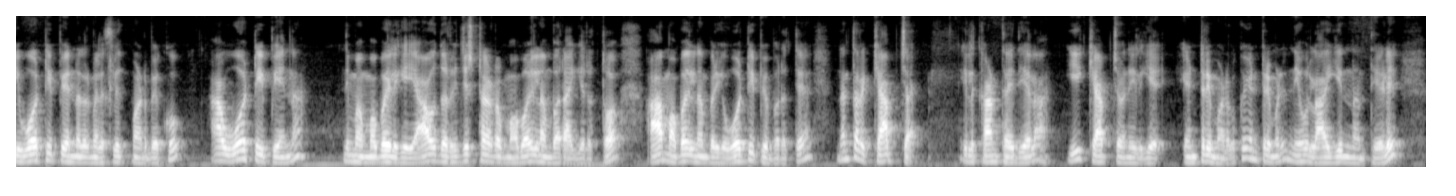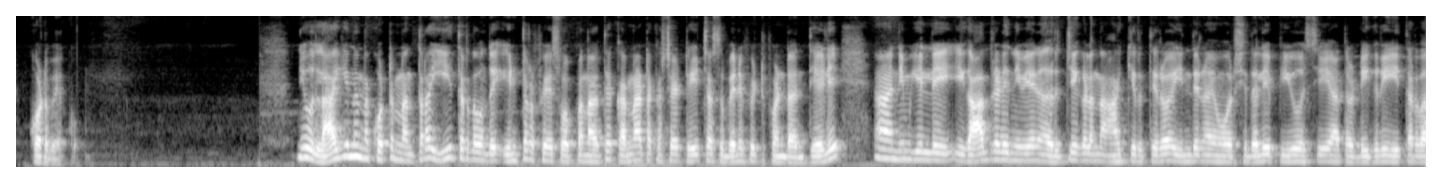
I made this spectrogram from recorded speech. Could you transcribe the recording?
ಈ ಒ ಟಿ ಪಿ ಅನ್ನೋದ್ರ ಮೇಲೆ ಕ್ಲಿಕ್ ಮಾಡಬೇಕು. ಆ ಒ ಟಿ ಪಿಯನ್ನು ನಿಮ್ಮ ಮೊಬೈಲ್ಗೆ ಯಾವುದು ರಿಜಿಸ್ಟರ್ಡ್ ಮೊಬೈಲ್ ನಂಬರ್ ಆಗಿರುತ್ತೋ ಆ ಮೊಬೈಲ್ ನಂಬರಿಗೆ ಒ ಟಿ ಪಿ ಬರುತ್ತೆ. ನಂತರ ಕ್ಯಾಪ್ಚಾ ಇಲ್ಲಿ ಕಾಣ್ತಾ ಇದೆಯಲ್ಲ? ಈ ಕ್ಯಾಪ್ಚಾವನ್ನು ಇಲ್ಲಿಗೆ ಎಂಟ್ರಿ ಮಾಡಬೇಕು. ಎಂಟ್ರಿ ಮಾಡಿ ನೀವು ಲಾಗಿನ್ ಅಂತೇಳಿ ಕೊಡಬೇಕು. ನೀವು ಲಾಗಿನನ್ನು ಕೊಟ್ಟ ನಂತರ ಈ ಥರದ ಒಂದು ಇಂಟರ್ಫೇಸ್ ಓಪನ್ ಆಗುತ್ತೆ. Karnataka state teachers benefit fund ಅಂತೇಳಿ. ನಿಮಗೆ ಇಲ್ಲಿ ಈಗ ಆಲ್ರೆಡಿ ನೀವೇನು ಅರ್ಜಿಗಳನ್ನು ಹಾಕಿರ್ತೀರೋ, ಹಿಂದಿನ ವರ್ಷದಲ್ಲಿ ಪಿ ಯು ಸಿ ಅಥವಾ ಡಿಗ್ರಿ ಈ ಥರದ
